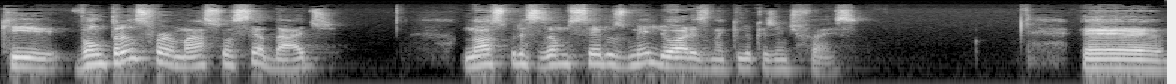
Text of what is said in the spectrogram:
que vão transformar a sociedade, nós precisamos ser os melhores naquilo que a gente faz. É,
